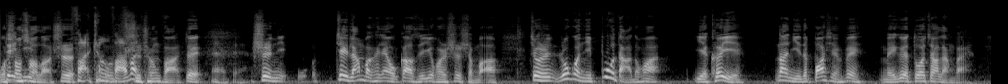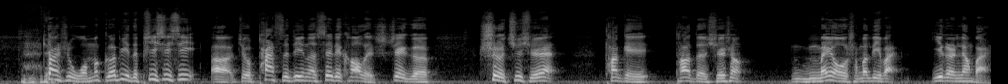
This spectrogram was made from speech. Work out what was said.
我说错了，是罚惩罚吧？是惩罚，对，是你这两百块钱，我告诉你一会儿是什么啊？就是如果你不打的话，也可以，那你的保险费每个月多交两百。但是我们隔壁的 PCC 啊，就 Pasadena City College 这个社区学院，他给他的学生没有什么例外，一个人两百。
